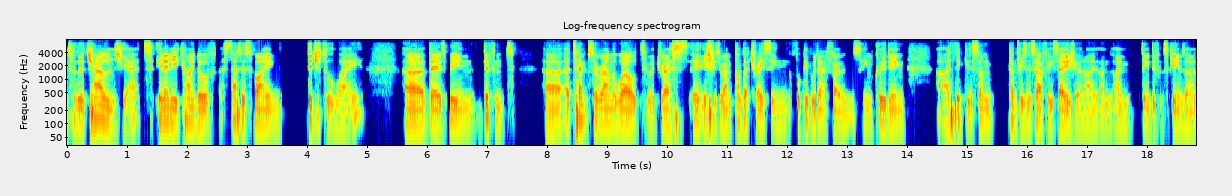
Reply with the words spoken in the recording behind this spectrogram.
to the challenge yet in any kind of satisfying digital way. Uh, there's been different uh, attempts around the world to address issues around contact tracing for people who don't have phones, including I think in some countries in Southeast Asia, and I, am thinking of different schemes. I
